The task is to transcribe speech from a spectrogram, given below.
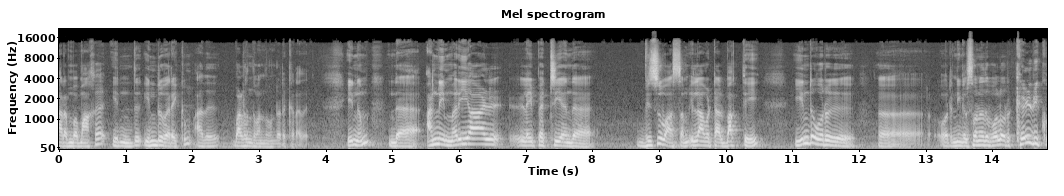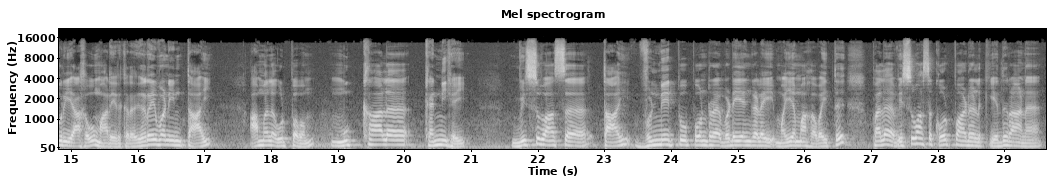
ஆரம்பமாக இன்று இன்று வரைக்கும் அது வளர்ந்து வந்து கொண்டிருக்கிறது. இன்னும் இந்த அன்னை மரியாளை பற்றிய இந்த விசுவாசம் இல்லாவிட்டால் பக்தி இன்று ஒரு ஒரு நீங்கள் சொன்னது போல் ஒரு கேள்விக்குறியாகவும் மாறியிருக்கிறது. இறைவனின் தாய் அமல உட்பவம் முக்கால கன்னிகை விசுவாச தாய் விண்ணேற்பு போன்ற விடயங்களை மையமாக வைத்து பல விசுவாச கோட்பாடுகளுக்கு எதிரான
